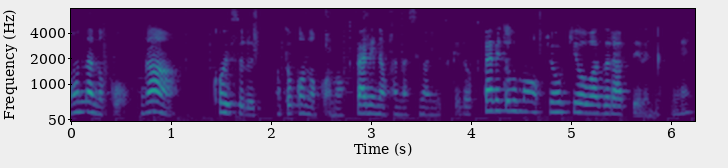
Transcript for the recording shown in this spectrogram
女の子が恋する男の子の2人の話なんですけど2人とも病気を患っているんですね。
